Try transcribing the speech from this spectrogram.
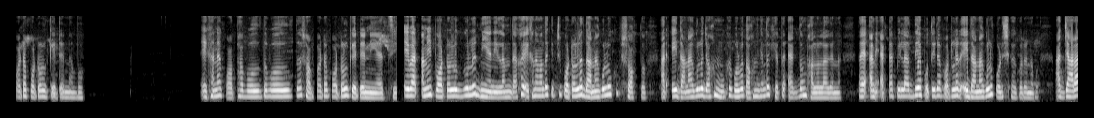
কটা পটল কেটে নেব। এখানে কথা বলতে বলতে সব কটা পটল কেটে নিয়েছি। এবার আমি পটলগুলো নিয়ে নিলাম। দেখো, এখানে আমাদের কিছু পটলের দানাগুলো খুব শক্ত। আর এই দানাগুলো যখন মুখে পড়বে তখন কিন্তু খেতে একদম ভালো লাগে না। তাই আমি একটা পিলার দিয়ে প্রতিটা পটলের এই দানাগুলো পরিষ্কার করে নেব। আর যারা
